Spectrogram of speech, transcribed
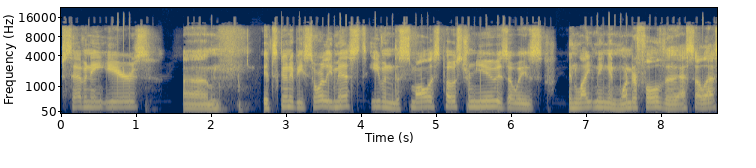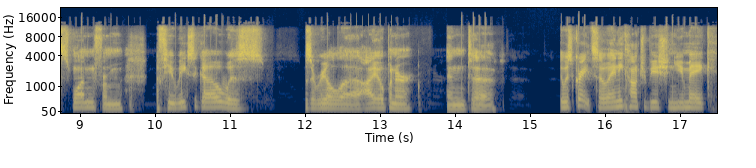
seven, eight years. Um, it's going to be sorely missed. Even the smallest post from you is always enlightening and wonderful. The SLS one from a few weeks ago was was a real uh, eye opener, and uh, it was great. So any contribution you make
